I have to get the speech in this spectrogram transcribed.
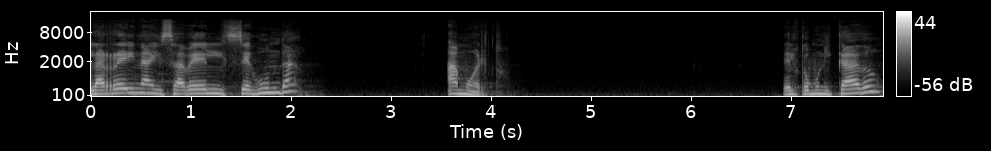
La reina Isabel II ha muerto. El comunicado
